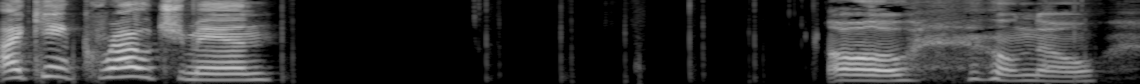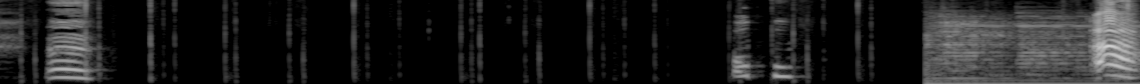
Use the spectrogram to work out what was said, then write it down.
I can't crouch, man. Oh, hell no. Uh. Oh, boop. Ah!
